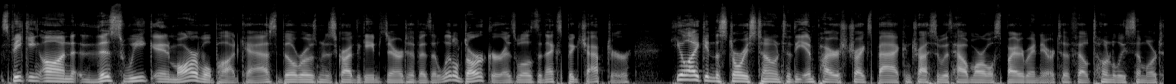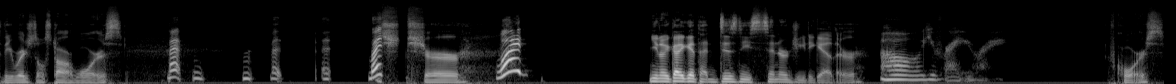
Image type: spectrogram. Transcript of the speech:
Speaking on This Week in Marvel podcast, Bill Roseman described the game's narrative as a little darker, as well as the next big chapter. He likened the story's tone to The Empire Strikes Back, contrasted with how Marvel's Spider Man narrative felt tonally similar to the original Star Wars. But, but, uh, what? Sh- sure. What? You know, you gotta get that Disney synergy together, Oh, you're right. You're right. of course.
